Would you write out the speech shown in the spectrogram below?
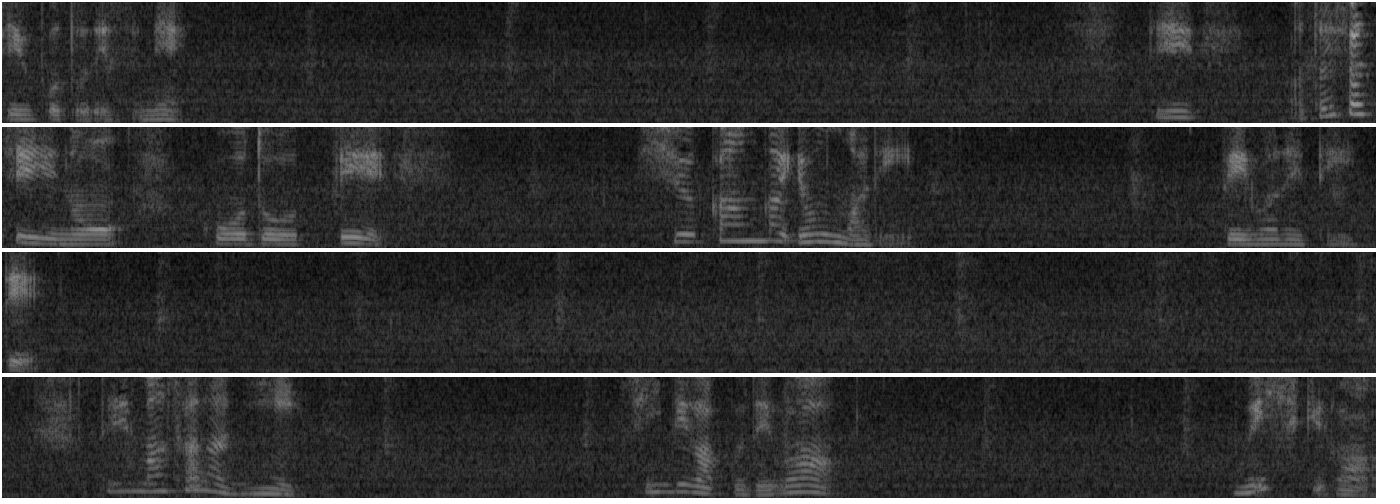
ていうことですね。で私たちの行動って習慣が4割って言われていてでまあさらに心理学では無意識が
